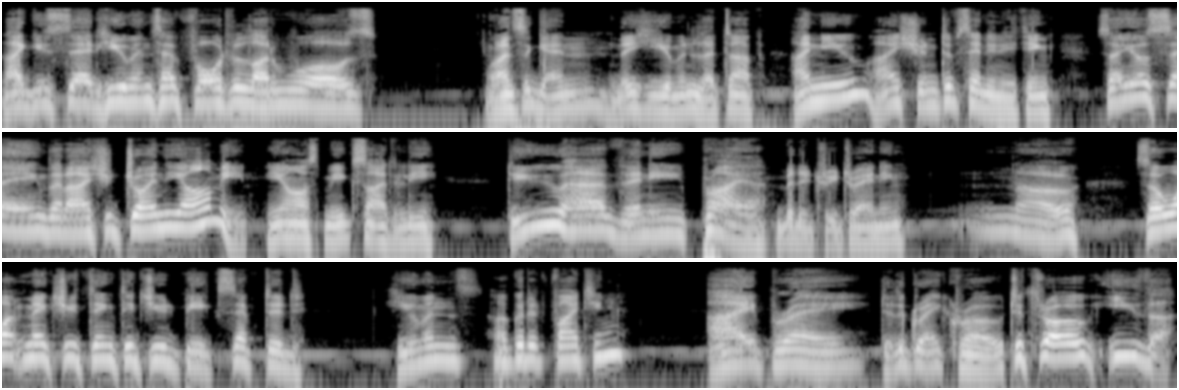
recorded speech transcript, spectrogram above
like you said, humans have fought a lot of wars. Once again, the human lit up. I knew I shouldn't have said anything. So you're saying that I should join the army? He asked me excitedly. Do you have any prior military training? No. So what makes you think that you'd be accepted? Humans are good at fighting? I pray to the Grey Crow to throw either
